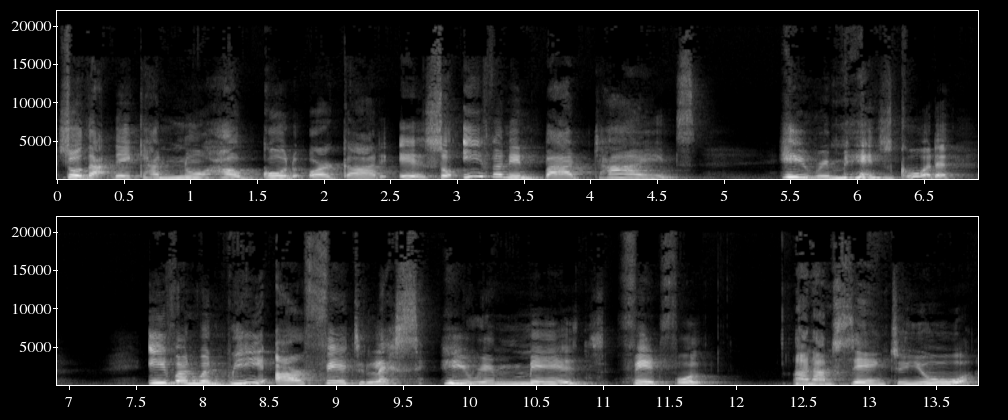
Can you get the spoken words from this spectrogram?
so that they can know how good our God is. So even in bad times, He remains good. Even when we are faithless, He remains faithful. And I'm saying to you,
